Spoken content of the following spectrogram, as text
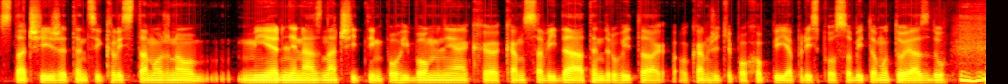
Stačí, že ten cyklista možno mierne naznačí tým pohybom nejak, eh, kam sa vydá a ten druhý to okamžite pochopí a prispôsobí tomu tú jazdu. Mm-hmm.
